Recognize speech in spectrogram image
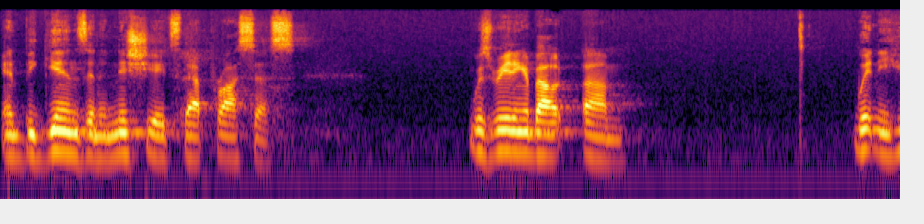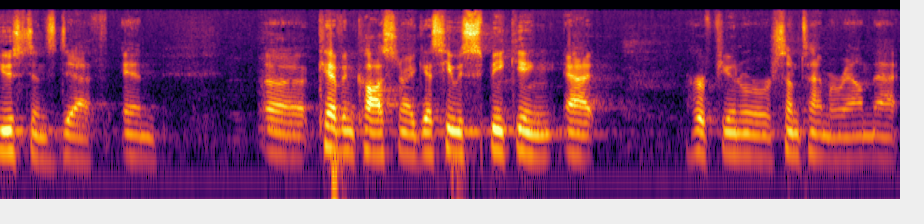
and begins and initiates that process. I was reading about um, Whitney Houston's death. And uh, Kevin Costner, I guess he was speaking at her funeral or sometime around that.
